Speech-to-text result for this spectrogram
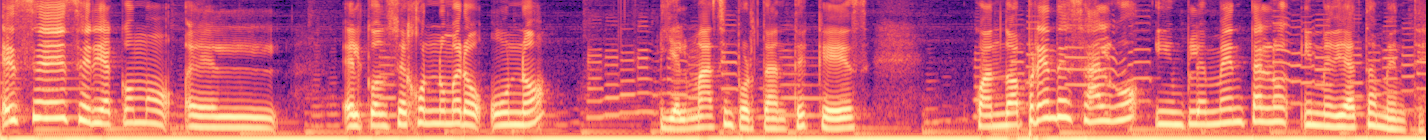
Ese sería como el, consejo número uno y el más importante, que es cuando aprendes algo, implementalo inmediatamente.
